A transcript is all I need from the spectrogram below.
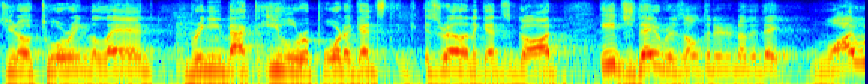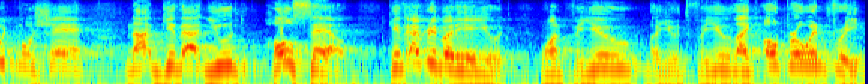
you know, touring the land, bringing back the evil report against Israel and against God, each day resulted in another day. Why would Moshe not give out Yud wholesale? Give everybody a Yud. One for you, a Yud for you, like Oprah Winfrey.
